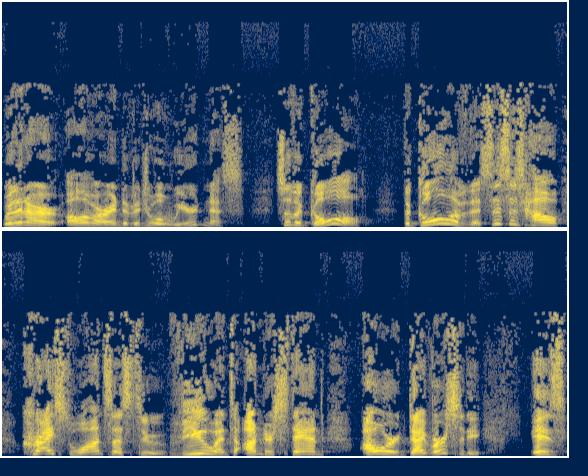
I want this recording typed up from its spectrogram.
within our all of our individual weirdness. So the goal, the goal of this. This is how Christ wants us to view and to understand our diversity is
